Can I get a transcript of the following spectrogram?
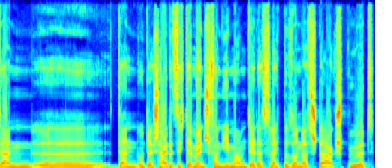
dann, äh, dann unterscheidet sich der Mensch von jemandem, der das vielleicht besonders stark spürt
